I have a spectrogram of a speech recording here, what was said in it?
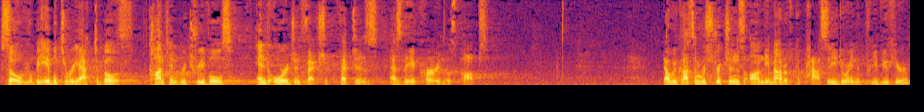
So you'll be able to react to both content retrievals and origin fetches as they occur in those POPs. Now, we've got some restrictions on the amount of capacity during the preview here,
